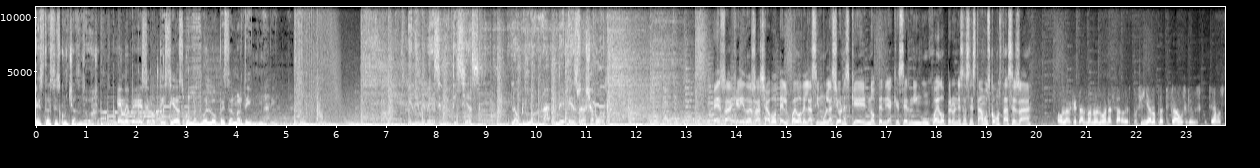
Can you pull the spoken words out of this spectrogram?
Estás escuchando MBS Noticias con Manuel López San Martín. En MBS Noticias, la opinión de Ezra Shabot. Ezra, querido Ezra Shabot, el juego de las simulaciones que no tendría que ser ningún juego, pero en esas estamos. ¿Cómo estás, Ezra? Hola, ¿qué tal, Manuel? Buenas tardes. Pues sí, ya lo platicamos y lo discutíamos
